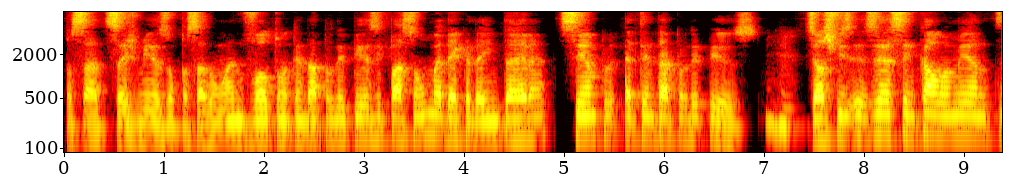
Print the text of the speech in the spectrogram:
passado seis meses ou passado um ano, voltam a tentar perder peso e passam uma década inteira sempre a tentar perder peso. Uhum. Se eles fizessem calmamente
